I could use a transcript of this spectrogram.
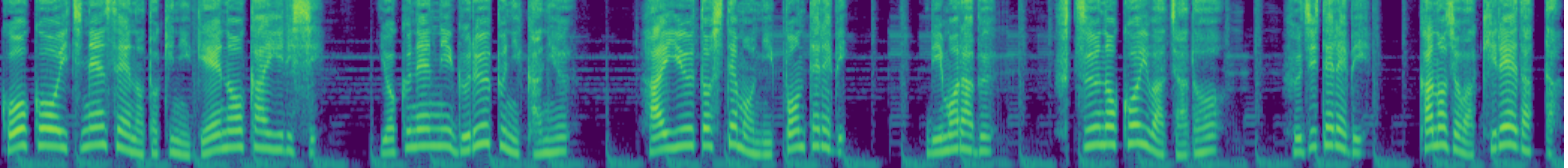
高校1年生の時に芸能界入りし翌年にグループに加入。俳優としても日本テレビ。リモラブ。普通の恋は邪道。フジテレビ。彼女は綺麗だった。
